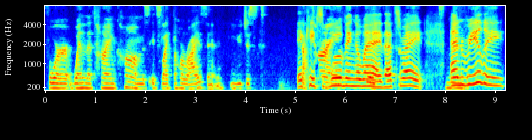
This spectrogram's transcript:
for when the time comes, it's like the horizon. You just it keeps moving away. It, That's right. And really,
